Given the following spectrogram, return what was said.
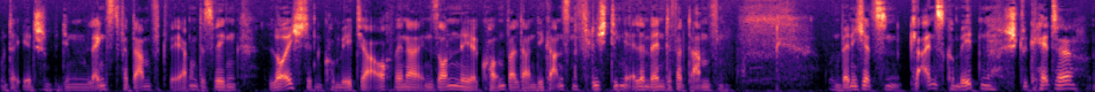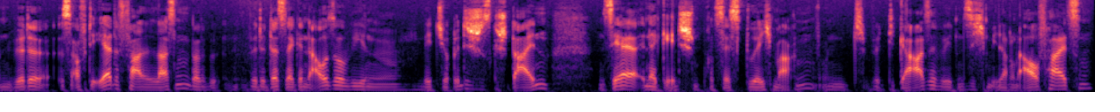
unter irdischen Bedingungen längst verdampft wären. Deswegen leuchtet ein Komet ja auch, wenn er in Sonnennähe kommt, weil dann die ganzen flüchtigen Elemente verdampfen. Und wenn ich jetzt ein kleines Kometenstück hätte und würde es auf die Erde fallen lassen, dann würde das ja genauso wie ein meteoritisches Gestein einen sehr energetischen Prozess durchmachen und die Gase würden sich im Inneren aufheizen.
